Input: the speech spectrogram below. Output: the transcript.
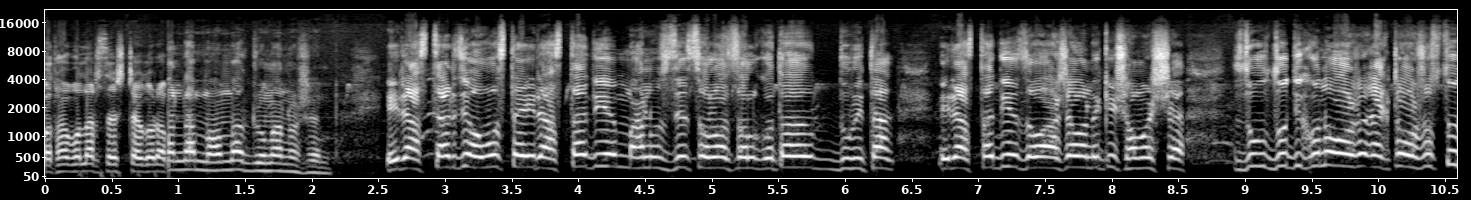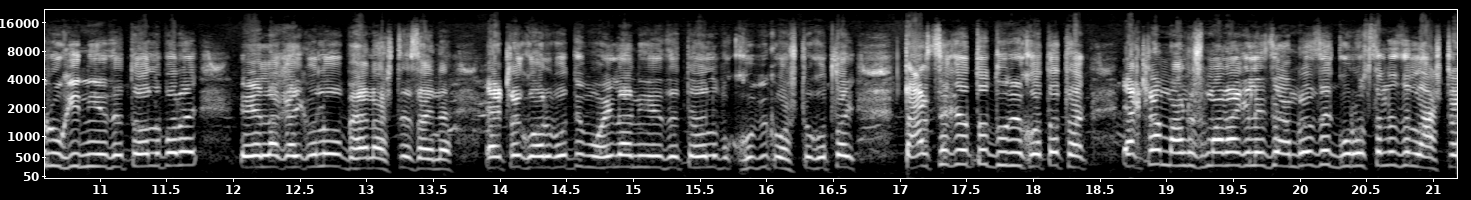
কথা বলার চেষ্টা করব। আমার নাম মোহাম্মদ রুমান হোসেন। এই রাস্তার যে অবস্থা, এই রাস্তা দিয়ে মানুষ যে চলাচল কোথাও দূরে থাক, এই রাস্তা দিয়ে যাওয়া আসা অনেকই সমস্যা। যদি কোনো একটা অসুস্থ রুগী নিয়ে যেতে হলে পরে এলাকায় কোনো ভ্যান আসতে চায় না। একটা গর্ভবতী মহিলা নিয়ে যেতে হলে খুবই কষ্ট করতে হয়। তার থেকে তো দূরের কথা থাক, একটা মানুষ মারা গেলে যে আমরা যে গোরস্থানে যে লাশটা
